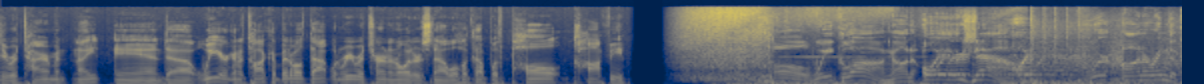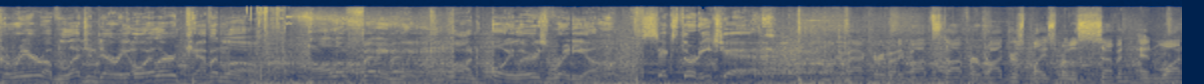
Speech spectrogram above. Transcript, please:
The retirement night, and uh, we are going to talk a bit about that when we return in Oilers Now. We'll hook up with Paul Coffey. All week long on Oilers Now, we're honoring the career of legendary Oiler Kevin Lowe. Hall of Fame Week on Oilers Radio. 630 CHED. Everybody. Bob Stauffer at Rogers Place, where the seven and one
